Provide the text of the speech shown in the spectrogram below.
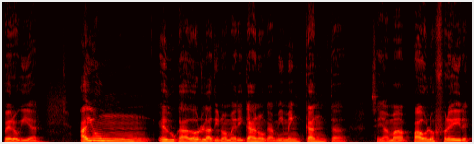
pero guiar. Hay un educador latinoamericano que a mí me encanta, se llama Paulo Freire.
